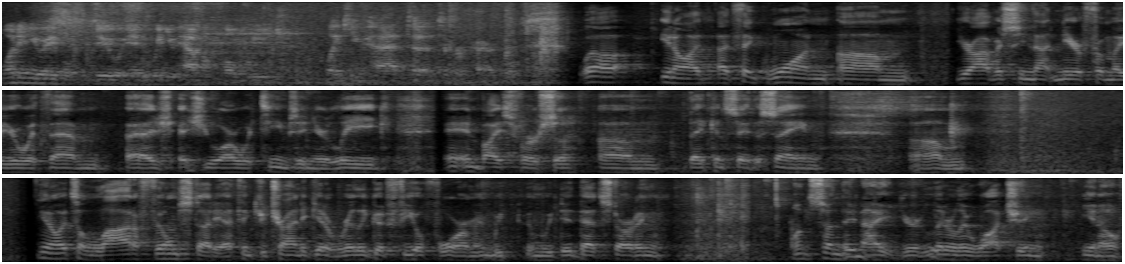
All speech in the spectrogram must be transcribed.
what are you able to do in when you have a full week like you've had to, to prepare? For? Well, you know, I, I think one. Um, you're obviously not near familiar with them as, as you are with teams in your league, and vice versa. Um, they can say the same. Um, you know, it's a lot of film study. I think you're trying to get a really good feel for them, and we and we did that starting on Sunday night, you're literally watching, you know,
